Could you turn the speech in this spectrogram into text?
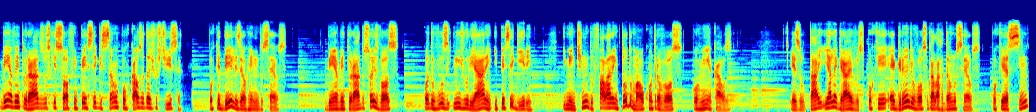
Bem-aventurados os que sofrem perseguição por causa da justiça, porque deles é o reino dos céus. Bem-aventurados sois vós, quando vos injuriarem e perseguirem, e mentindo falarem todo mal contra vós por minha causa. Exultai e alegrai-vos, porque é grande o vosso galardão nos céus, porque assim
